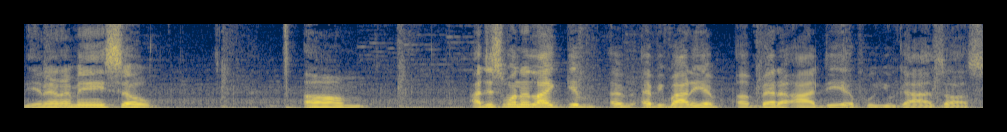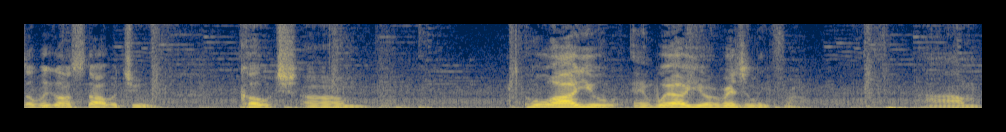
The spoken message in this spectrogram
You know what I mean? So, um, I just want to like give uh, everybody a, a better idea of who you guys are. So we're gonna start with you, Coach. Um, who are you, and where are you originally from? Um,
